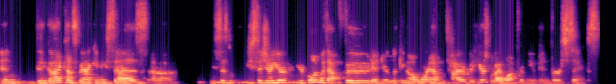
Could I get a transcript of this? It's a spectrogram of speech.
and then God comes back and he says, uh, he says, he said, you know, you're you're going without food and you're looking all worn out and tired, but here's what I want from you in verse six.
